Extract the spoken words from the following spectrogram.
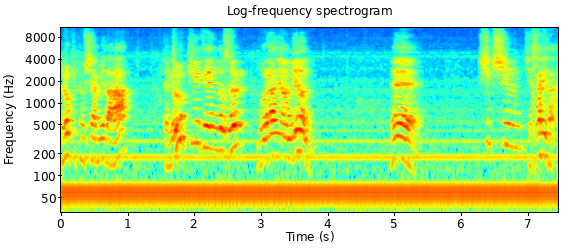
이렇게 표시합니다. 자, 이렇게 된 것을 뭐라 하냐면 예, 식신제살이다.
